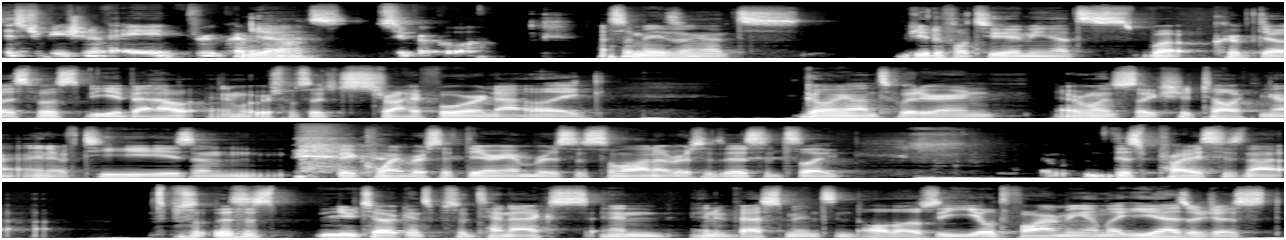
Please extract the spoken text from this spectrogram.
distribution of aid through crypto. Yeah. It's super cool. That's amazing. That's beautiful too. I mean, that's what crypto is supposed to be about and what we're supposed to strive for, not like going on Twitter and everyone's like shit talking on NFTs and Bitcoin versus Ethereum versus Solana versus this. It's like this price is not this is new tokens supposed to 10x and investments and all those yield farming. I'm like, you guys are just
